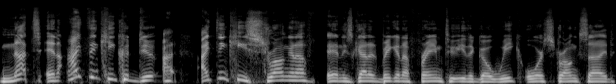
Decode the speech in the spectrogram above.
nuts. And I think he could do. I, I think he's strong enough, and he's got a big enough frame to either go weak or strong side.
